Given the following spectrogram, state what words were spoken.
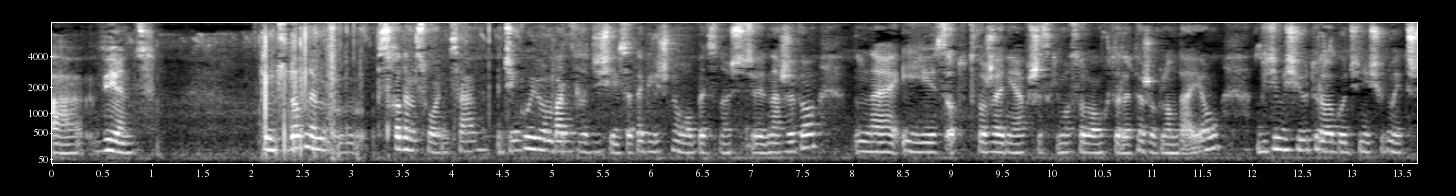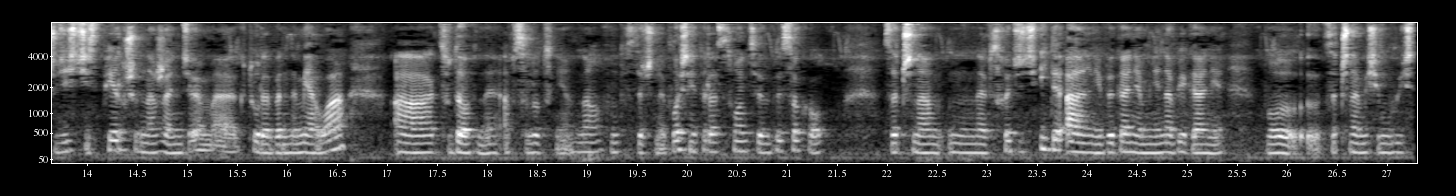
A więc tym cudownym mm, wschodem słońca dziękuję Wam bardzo dzisiaj, za tak liczną obecność na żywo mm, i z odtworzenia wszystkim osobom, które też oglądają. Widzimy się jutro o godzinie 7.30 z pierwszym narzędziem, e, które będę miała. A cudowny, absolutnie, no fantastyczny. Właśnie teraz słońce wysoko zaczyna mm, wschodzić idealnie, wygania mnie na bieganie, bo zaczyna mi się mówić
